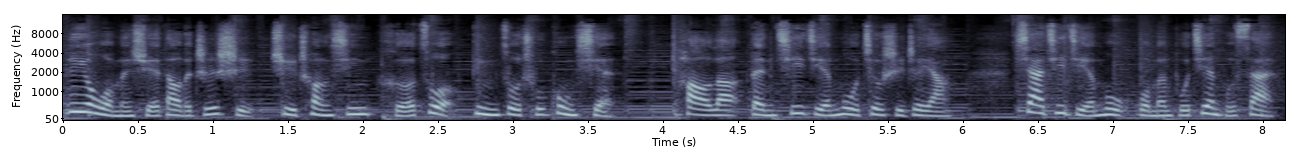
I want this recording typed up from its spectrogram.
利用我们学到的知识去创新、合作并做出贡献。好了，本期节目就是这样，下期节目我们不见不散。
